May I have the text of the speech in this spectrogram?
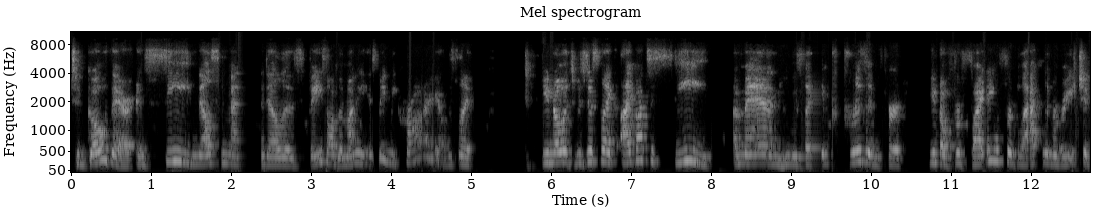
to go there and see Nelson Mandela's face on the money, it made me cry. I was like, you know, it was just like I got to see a man who was like in prison for, you know, for fighting for black liberation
